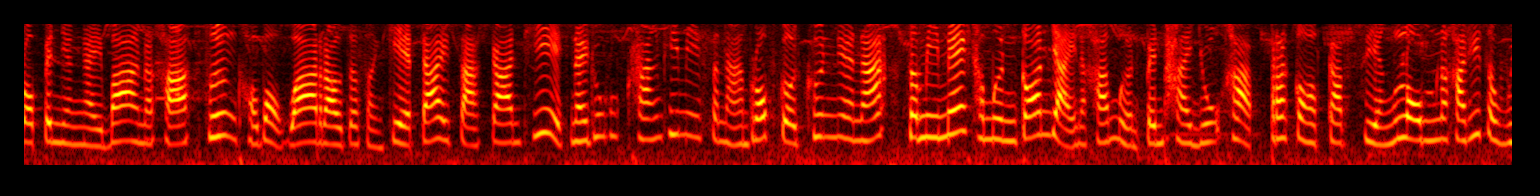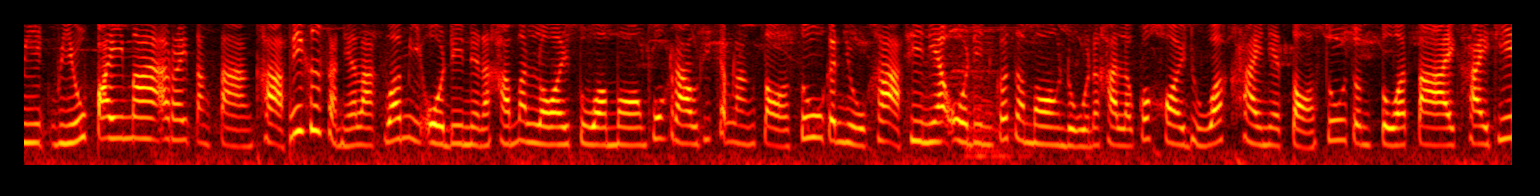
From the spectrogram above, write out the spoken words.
รบเป็นยังไงบ้างนะคะ ซึ่งเขาบอกว่าเราจะสังเกตได้จากการที่ในทุกๆ ครั้งที่มีสนามรบเกิดขึ้นเนี่ยนะจะมีเมฆทะมึนก้อนใหญ่นะคะ เหมือนเป็นพายุค่ะ ประกอบกับเสียงลมนะคะ ที่จะวีดวิวไปมาอะไรต่างๆ ค่ะ นี่คือสัญลักษณ์กว่ามีโอดินเนี่ยนะคะมาลอยตัวมองพวกเราที่กำลังต่อสู้กันอยู่ค่ะ ทีเนี้ยโอดินก็จะมองดูนะคะ แล้วก็คอยดูว่าใครเนี่ยต่อสู้จนตัวตาย ใครที่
